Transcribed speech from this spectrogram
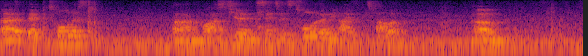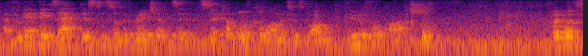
uh, that tallest um, mast here in the center is taller than the Eiffel Tower. Um, I forget the exact distance of the bridge. It's a, it's a couple of kilometers long. Beautiful arch. But what's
